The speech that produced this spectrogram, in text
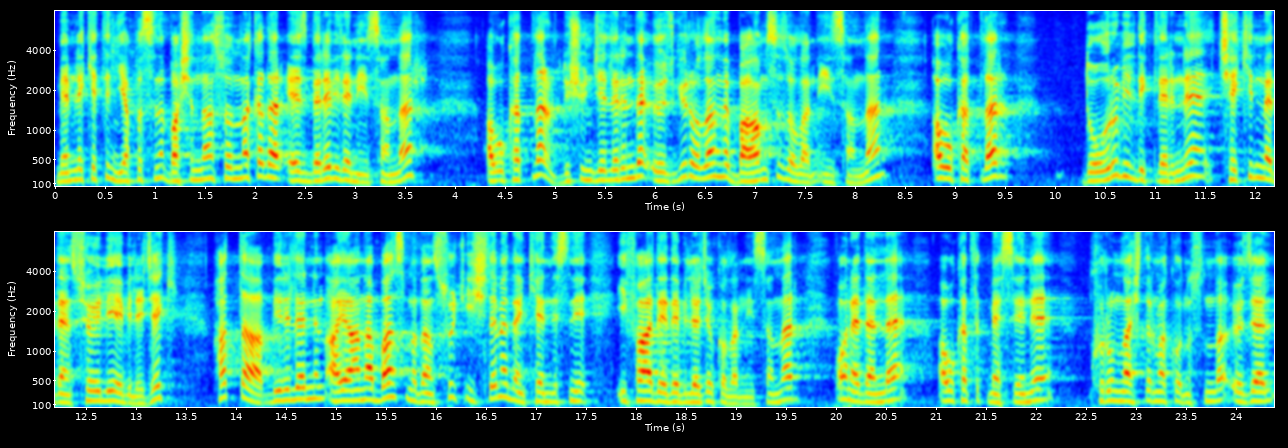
memleketin yapısını başından sonuna kadar ezbere bilen insanlar, avukatlar düşüncelerinde özgür olan ve bağımsız olan insanlar, avukatlar doğru bildiklerini çekinmeden söyleyebilecek, hatta birilerinin ayağına basmadan, suç işlemeden kendisini ifade edebilecek olan insanlar. O nedenle avukatlık mesleğini kurumlaştırma konusunda özel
